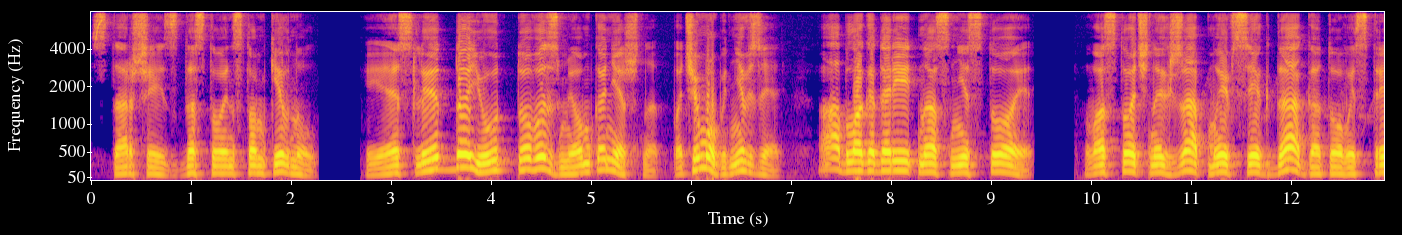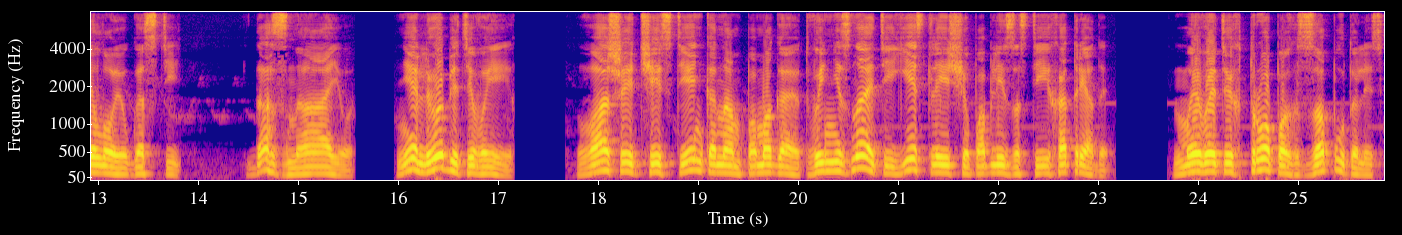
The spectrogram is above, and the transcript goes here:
Старший с достоинством кивнул. «Если дают, то возьмем, конечно. Почему бы не взять? А благодарить нас не стоит. Восточных жаб мы всегда готовы стрелой угостить. Да знаю. Не любите вы их. Ваши частенько нам помогают. Вы не знаете, есть ли еще поблизости их отряды? Мы в этих тропах запутались.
